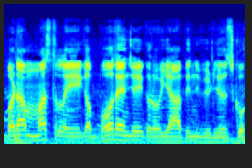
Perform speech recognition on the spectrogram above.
बड़ा मस्त लगेगा बहुत एंजॉय करोगे आप इन वीडियोज़ को।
